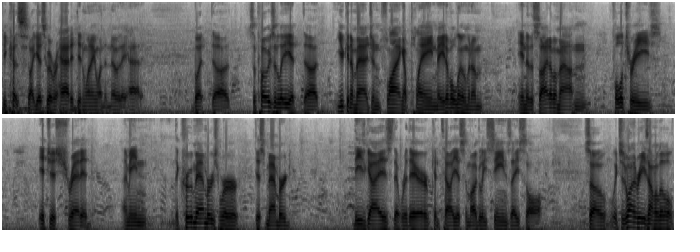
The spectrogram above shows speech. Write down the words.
because I guess whoever had it didn't want anyone to know they had it. But uh, supposedly, it, uh, you can imagine flying a plane made of aluminum into the side of a mountain full of trees. It just shredded. I mean, the crew members were dismembered. These guys that were there can tell you some ugly scenes they saw. So, which is one of the reasons I'm a little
